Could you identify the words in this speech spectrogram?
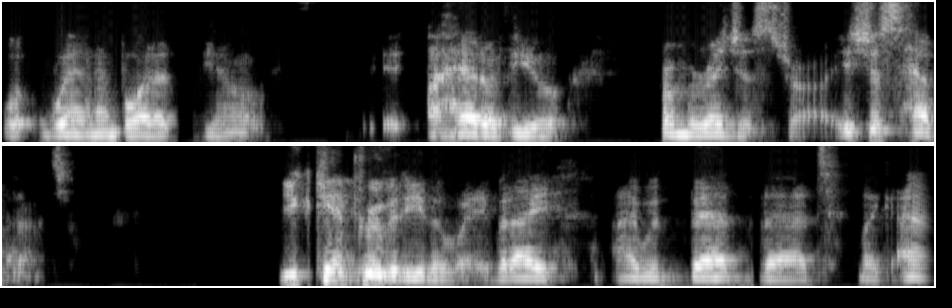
w- went and bought it, you know, ahead of you from a registrar. It just happened. You can't prove it either way, but I, I would bet that, like, I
